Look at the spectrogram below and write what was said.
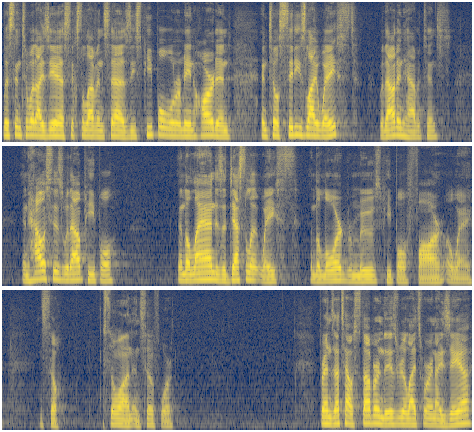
Listen to what Isaiah 6:11 says. These people will remain hardened until cities lie waste without inhabitants and houses without people, and the land is a desolate waste, and the Lord removes people far away. And so so on and so forth. Friends, that's how stubborn the Israelites were in Isaiah,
